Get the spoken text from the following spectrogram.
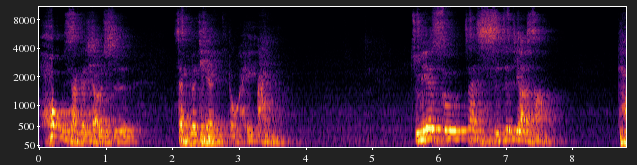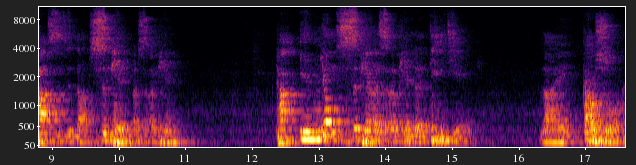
后三个小时整个天都黑暗了。主耶稣在十字架上，他是知道诗篇二十二篇。他引用诗篇二十二篇的第一节，来告诉我们，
